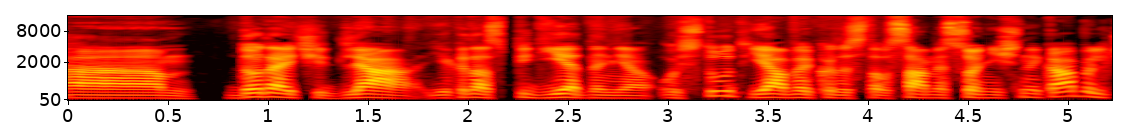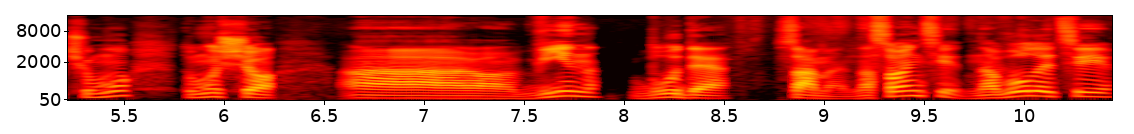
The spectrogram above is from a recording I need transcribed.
А, до речі, для якраз під'єднання ось тут я використав саме сонячний кабель. Чому? Тому що а, він буде саме на сонці, на вулиці.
